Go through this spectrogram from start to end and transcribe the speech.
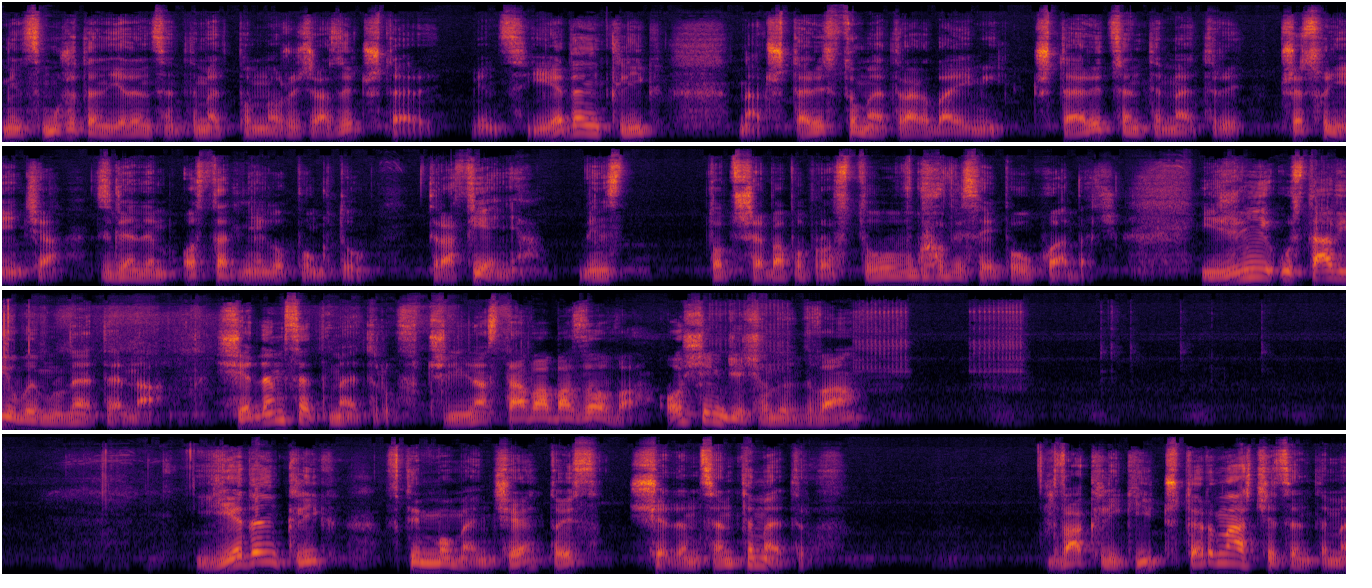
Więc muszę ten 1 cm pomnożyć razy 4. Więc jeden klik na 400 metrach daje mi 4 cm przesunięcia względem ostatniego punktu trafienia. Więc to trzeba po prostu w głowie sobie poukładać. Jeżeli ustawiłbym lunetę na 700 metrów, czyli nastawa bazowa 82, jeden klik w tym momencie to jest 7 cm. Dwa kliki 14 cm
